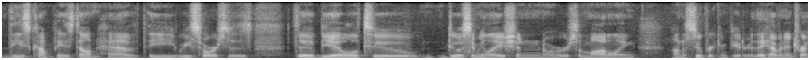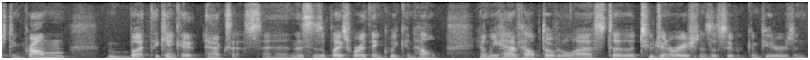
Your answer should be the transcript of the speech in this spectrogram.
these companies don't have the resources to be able to do a simulation or some modeling on a supercomputer. They have an interesting problem, but they can't get access. And this is a place where I think we can help. And we have helped over the last uh, two generations of supercomputers. And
